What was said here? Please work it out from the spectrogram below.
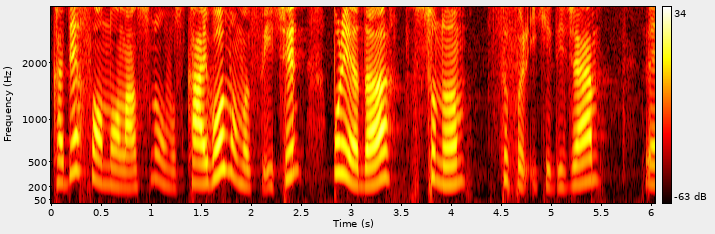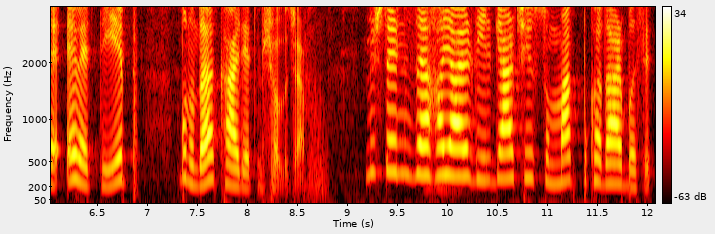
kadeh fonlu olan sunumumuz kaybolmaması için buraya da sunum 02 diyeceğim ve evet deyip bunu da kaydetmiş olacağım. Müşterinize hayal değil gerçeği sunmak bu kadar basit.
